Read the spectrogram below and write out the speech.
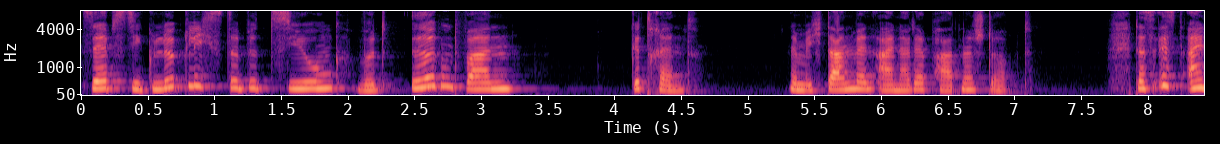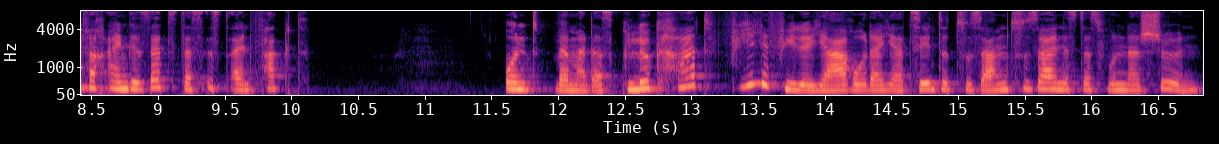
Selbst die glücklichste Beziehung wird irgendwann getrennt. Nämlich dann, wenn einer der Partner stirbt. Das ist einfach ein Gesetz, das ist ein Fakt. Und wenn man das Glück hat, viele, viele Jahre oder Jahrzehnte zusammen zu sein, ist das wunderschön.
